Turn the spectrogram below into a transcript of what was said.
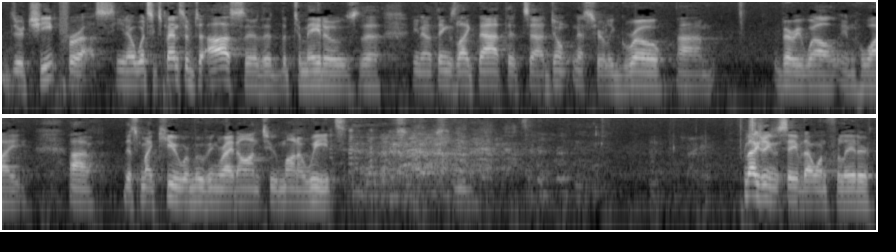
they're cheap for us. You know, what's expensive to us are the, the tomatoes, the, you know, things like that that uh, don't necessarily grow um, very well in Hawaii. Uh, that's my cue. We're moving right on to Mana wheat. I'm actually going to save that one for later.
